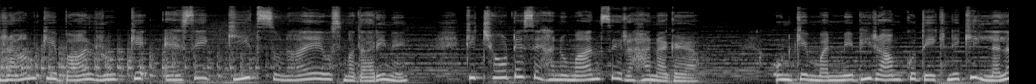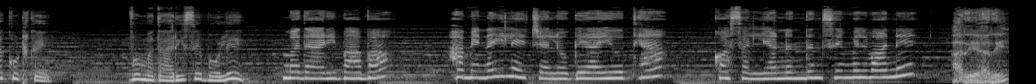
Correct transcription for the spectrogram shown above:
राम के बाल रूप के ऐसे गीत सुनाए उस मदारी ने कि छोटे से हनुमान से रहा न गया। उनके मन में भी राम को देखने की ललक उठ गई। वो मदारी से बोले मदारी बाबा हमें नहीं ले चलोगे अयोध्या कौशल्या नंदन से मिलवाने? अरे अरे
